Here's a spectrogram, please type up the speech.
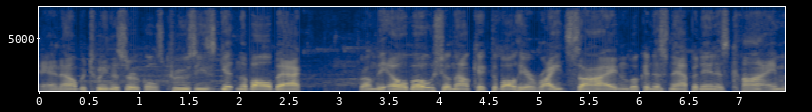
And now between the circles, Cruzy's getting the ball back from the elbow. She'll now kick the ball here right side. Looking to snap it in is Kime,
